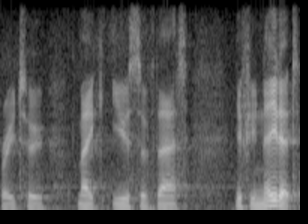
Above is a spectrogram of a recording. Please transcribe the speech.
free to make use of that if you need it.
